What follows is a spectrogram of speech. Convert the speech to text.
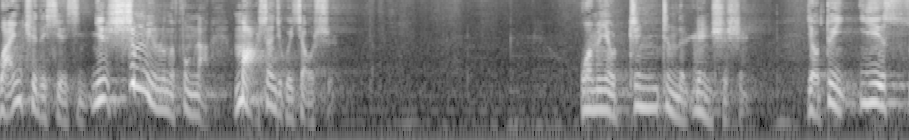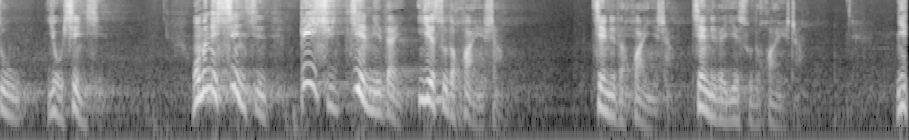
完全的相信，你生命中的风浪马上就会消失。我们要真正的认识神，要对耶稣有信心。我们的信心必须建立在耶稣的话语上，建立在话语上，建立在耶稣的话语上。你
